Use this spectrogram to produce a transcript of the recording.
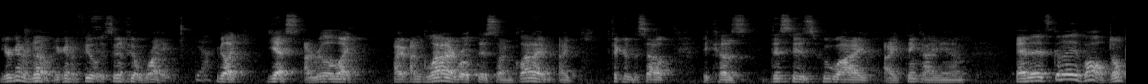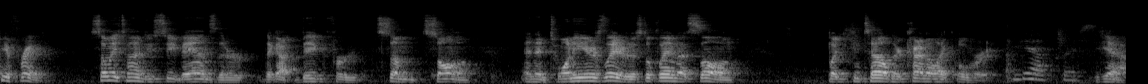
you're gonna know, you're gonna feel, it's gonna feel right. Yeah. You'll be like, yes, I really like. I, I'm glad I wrote this. I'm glad I, I figured this out because this is who I I think I am, and it's gonna evolve. Don't be afraid. So many times you see bands that are they got big for some song, and then 20 years later they're still playing that song, but you can tell they're kind of like over it. Yeah, of course. Yeah,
